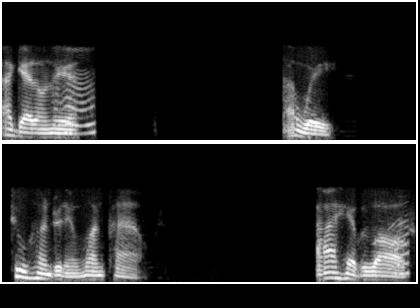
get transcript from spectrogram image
I got on there. Mhm. I weigh two hundred and one pounds. I have lost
